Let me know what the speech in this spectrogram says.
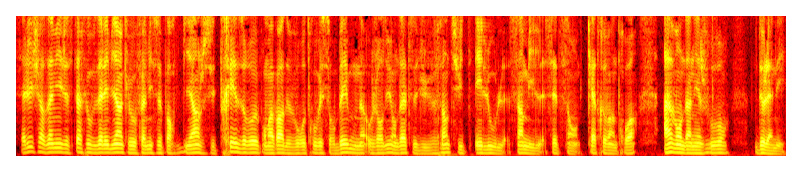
Salut chers amis, j'espère que vous allez bien, que vos familles se portent bien. Je suis très heureux pour ma part de vous retrouver sur Bemouna aujourd'hui en date du 28 Elul 5783, avant-dernier jour de l'année.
